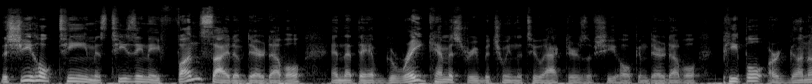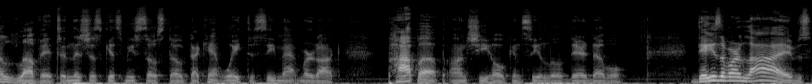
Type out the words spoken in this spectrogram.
The She Hulk team is teasing a fun side of Daredevil and that they have great chemistry between the two actors of She Hulk and Daredevil. People are gonna love it, and this just gets me so stoked. I can't wait to see Matt Murdock pop up on She Hulk and see a little Daredevil. Days of Our Lives.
